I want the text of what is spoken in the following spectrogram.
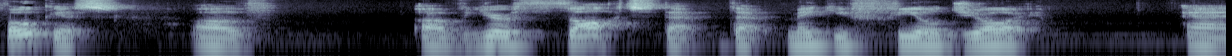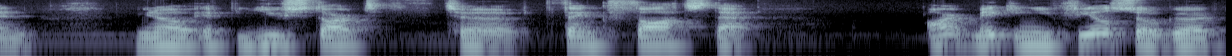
focus of of your thoughts that that make you feel joy. And you know, if you start to think thoughts that aren't making you feel so good,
